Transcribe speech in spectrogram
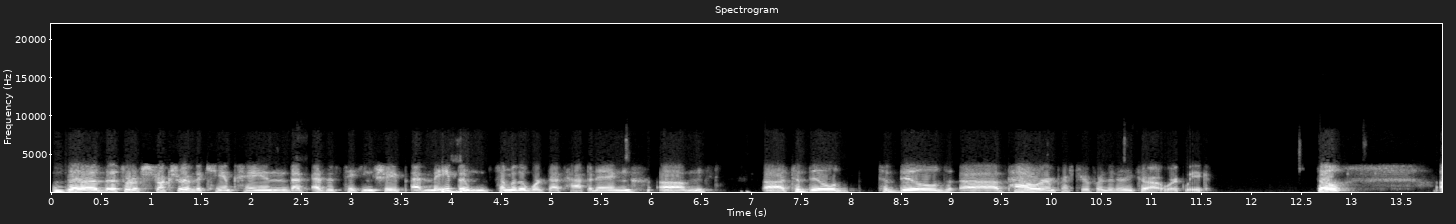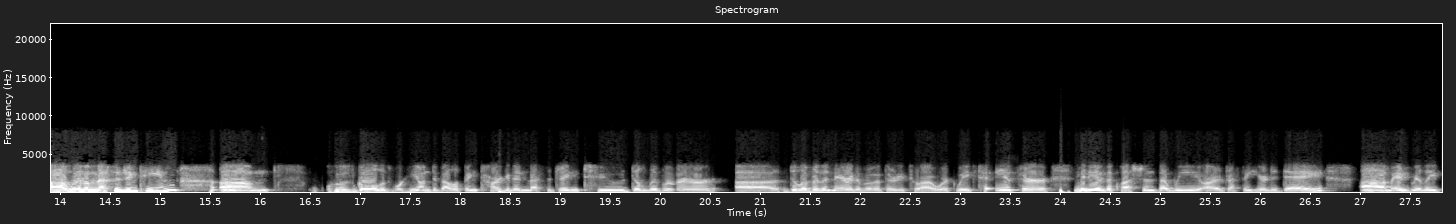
the the sort of structure of the campaign that as it's taking shape at MAPE and some of the work that's happening um, uh, to build to build uh, power and pressure for the 32 hour work week. So uh, we have a messaging team um, whose goal is working on developing targeted messaging to deliver uh, deliver the narrative of a 32-hour work week to answer many of the questions that we are addressing here today, um, and really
